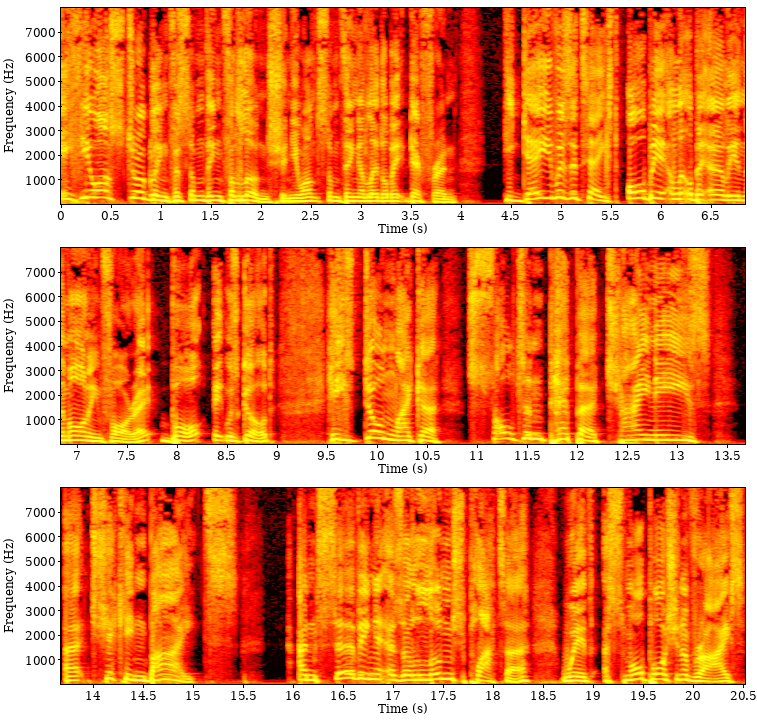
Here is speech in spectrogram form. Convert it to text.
if you are struggling for something for lunch and you want something a little bit different, he gave us a taste, albeit a little bit early in the morning for it, but it was good. He's done like a salt and pepper Chinese uh, chicken bites and serving it as a lunch platter with a small portion of rice,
